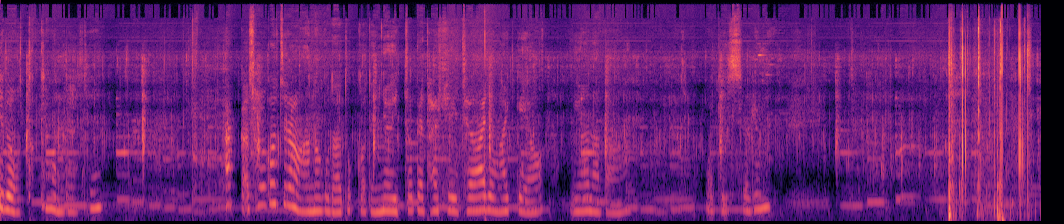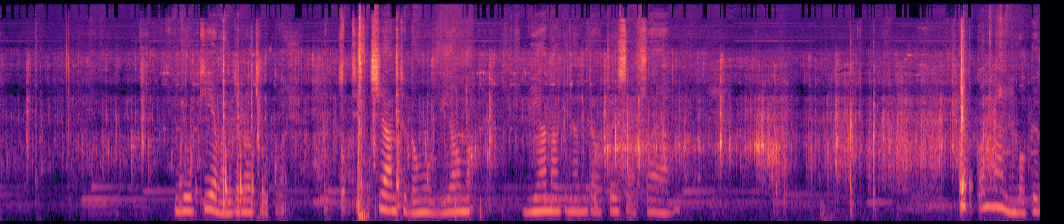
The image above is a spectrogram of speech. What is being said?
모찌를 어떻게 만들지? 아까 설거지를 안 하고 놔뒀거든요. 이쪽에 다시 재활용할게요. 미안하다. 어디 있으렴? 여기에 만들어줄 거예요. 스티치한테 너무 위험하, 미안하긴 한데 어쩔 수 없어요. 조금만 먹을,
